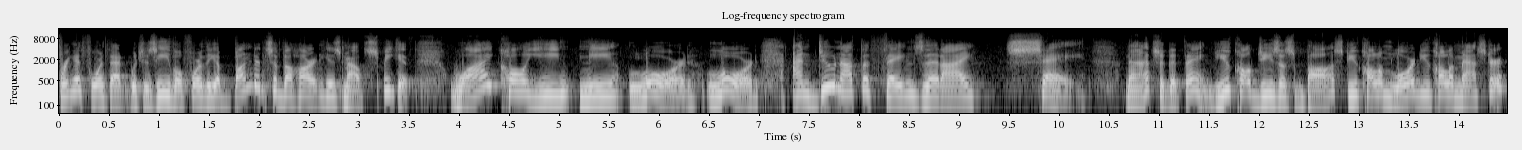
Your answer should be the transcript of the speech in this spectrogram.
bringeth forth that which is evil. For the abundance of the heart his mouth speaketh. Why call ye me Lord, Lord, and do not the things that I say? Now that's a good thing. Do you call Jesus boss? Do you call him Lord? Do you call him master?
